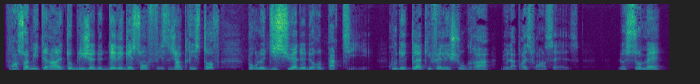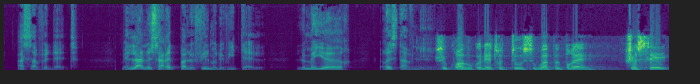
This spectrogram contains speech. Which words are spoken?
François Mitterrand est obligé de déléguer son fils Jean-Christophe pour le dissuader de repartir coup d'éclat qui fait les choux gras de la presse française. Le sommet a sa vedette. Mais là ne s'arrête pas le film de Vittel. Le meilleur reste à venir. Je crois vous connaître tous, ou à peu près. Je sais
